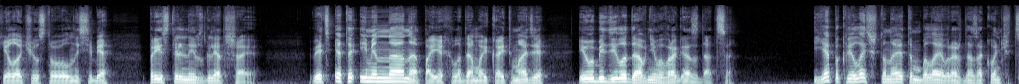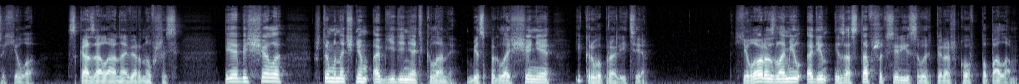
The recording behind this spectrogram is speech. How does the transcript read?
Хило чувствовал на себе пристальный взгляд Шая. Ведь это именно она поехала домой к Айтмаде и убедила давнего врага сдаться. «Я поклялась, что на этом былая вражда закончится, Хило», — сказала она, вернувшись, «и обещала, что мы начнем объединять кланы, без поглощения и кровопролития». Хило разломил один из оставшихся рисовых пирожков пополам.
